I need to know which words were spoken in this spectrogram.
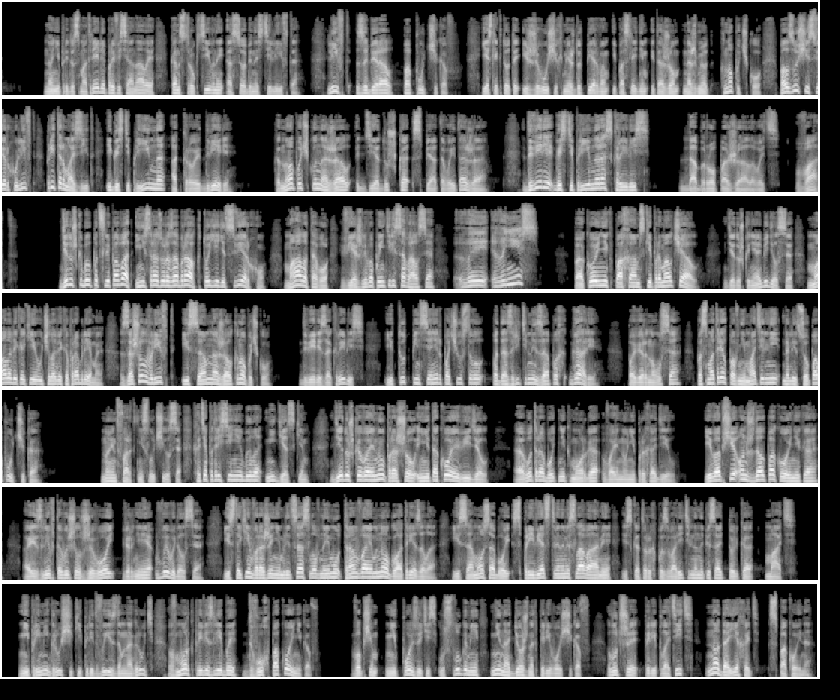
Но не предусмотрели профессионалы конструктивной особенности лифта. Лифт забирал попутчиков. Если кто-то из живущих между первым и последним этажом нажмет кнопочку, ползущий сверху лифт притормозит и гостеприимно откроет двери. Кнопочку нажал дедушка с пятого этажа. Двери гостеприимно раскрылись. Добро пожаловать в ад. Дедушка был подслеповат и не сразу разобрал, кто едет сверху. Мало того, вежливо поинтересовался: "Вы вниз?" Покойник по-хамски промолчал. Дедушка не обиделся, мало ли какие у человека проблемы. Зашел в лифт и сам нажал кнопочку. Двери закрылись, и тут пенсионер почувствовал подозрительный запах гари. Повернулся, посмотрел повнимательней на лицо попутчика. Но инфаркт не случился, хотя потрясение было не детским. Дедушка войну прошел и не такое видел, а вот работник морга войну не проходил. И вообще он ждал покойника, а из лифта вышел живой, вернее, вывалился, и с таким выражением лица, словно ему трамваем ногу отрезало, и, само собой, с приветственными словами, из которых позволительно написать только «мать». Не прими грузчики перед выездом на грудь, в морг привезли бы двух покойников. В общем, не пользуйтесь услугами ненадежных перевозчиков. Лучше переплатить, но доехать спокойно.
